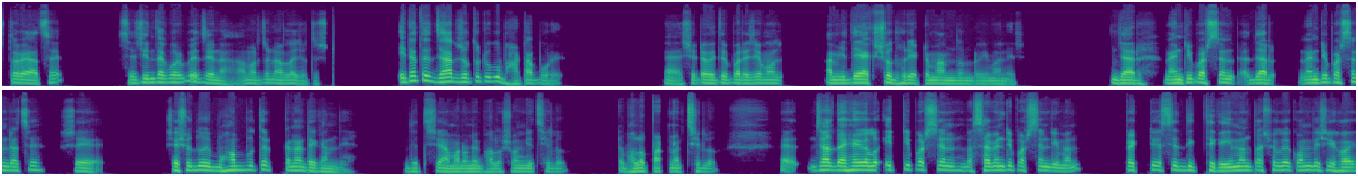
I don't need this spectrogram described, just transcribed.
স্তরে আছে, সে চিন্তা করবে যে, না, আমার জন্য আল্লাহ যথেষ্ট। এটাতে যার যতটুকু ভাটা পড়ে। হ্যাঁ সেটা হইতে পারে যেমন আমি যদি একশো ধরি একটা মানদণ্ড ইমানের, যার নাইনটি পার্সেন্ট যার নাইনটি পার্সেন্ট আছে, সে সে শুধু ওই মহাব্বতের কানাটে কান্দে যে সে আমার অনেক ভালো সঙ্গী ছিল, একটা ভালো পার্টনার ছিল। যার দেখা গেল এইট্টি পার্সেন্ট বা সেভেন্টি পার্সেন্ট ইমান। প্র্যাকটিসের দিক থেকে ইমান তো আসলে কম বেশি হয়।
